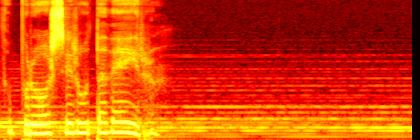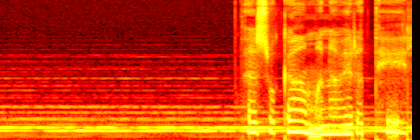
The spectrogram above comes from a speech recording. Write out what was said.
Þú brosir út að eirum. Það er svo gaman að vera til.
